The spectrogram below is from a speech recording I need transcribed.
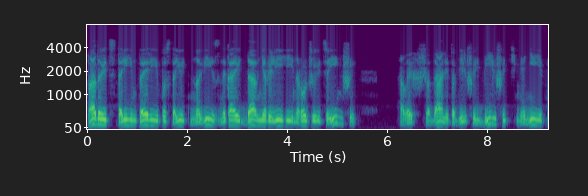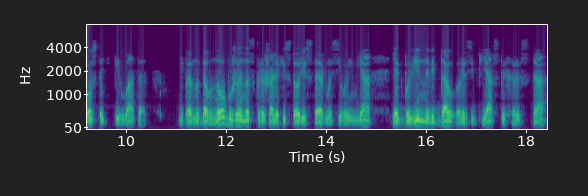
падають старі імперії, постають нові, зникають давні релігії, народжуються інші. Але що далі, то більше і більше тьмяніє постать Пілата, і, певно, давно б уже на скрижалях історії стерлось його ім'я, якби він не віддав розіп'ясти Христа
